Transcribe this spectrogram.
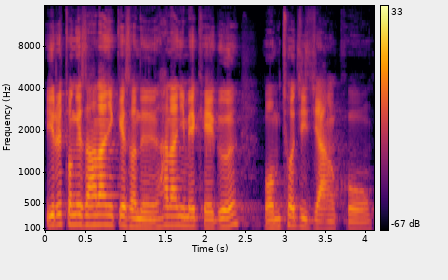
이를 통해서 하나님께서는 하나님의 계획은 멈춰지지 않고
